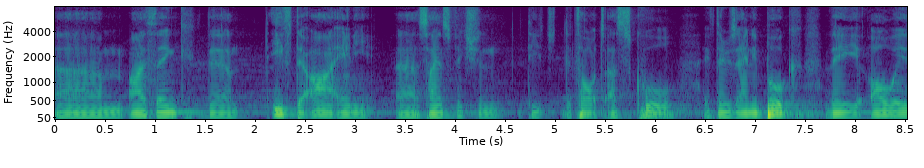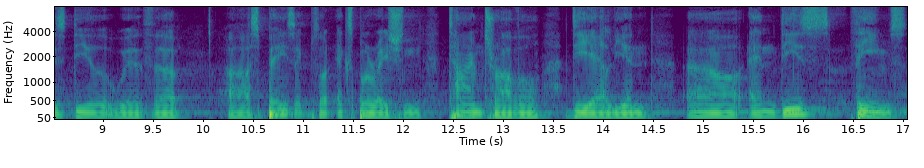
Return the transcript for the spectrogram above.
Um, I think that if there are any uh, science fiction teach the thought at school, if there's any book, they always deal with uh, uh, space exploration, time travel, the alien, uh, and these themes,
